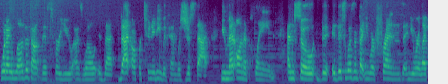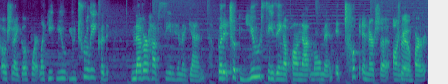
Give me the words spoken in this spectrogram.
what I love about this for you as well is that that opportunity with him was just that you met on a plane, and so the, this wasn't that you were friends and you were like, oh, should I go for it? Like you, you, you truly could never have seen him again, but it took you seizing upon that moment. It took inertia on True. your part.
